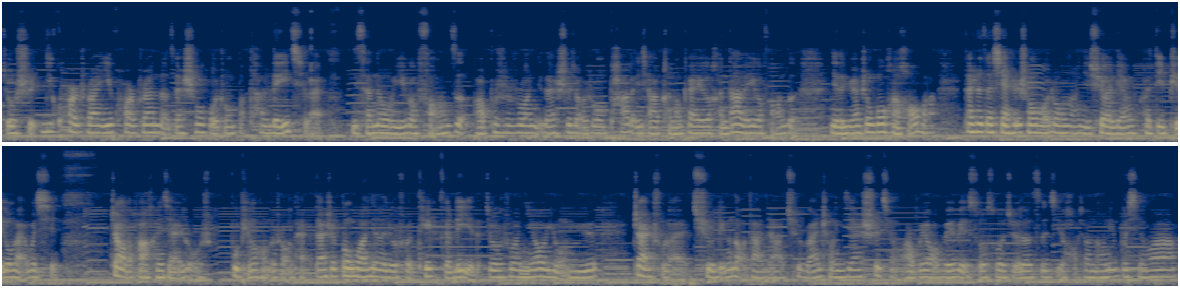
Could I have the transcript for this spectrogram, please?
就是一块砖一块砖的在生活中把它垒起来，你才能有一个房子，而不是说你在视角中啪的一下可能盖一个很大的一个房子，你的原生功很豪华，但是在现实生活中呢，你却连块地皮都买不起，这样的话很显然一种不平衡的状态。但是更关键的就是说 take the lead，就是说你要勇于。站出来去领导大家去完成一件事情，而不要畏畏缩缩，觉得自己好像能力不行啊，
